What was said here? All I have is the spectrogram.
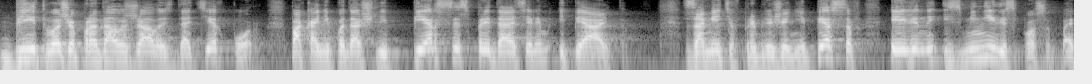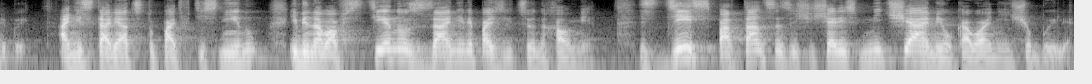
Битва же продолжалась до тех пор, пока не подошли персы с предателем и пиальтом. Заметив приближение персов, эллины изменили способ борьбы. Они стали отступать в теснину и, миновав стену, заняли позицию на холме. Здесь спартанцы защищались мечами, у кого они еще были,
